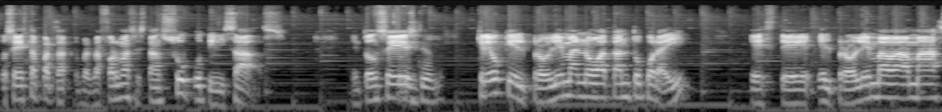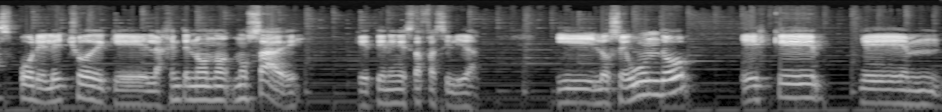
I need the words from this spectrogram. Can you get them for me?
o sea, estas plataformas están subutilizadas. Entonces, creo que el problema no va tanto por ahí. Este, el problema va más por el hecho de que la gente no, no, sabe que tienen esta facilidad. Y lo segundo es que em,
